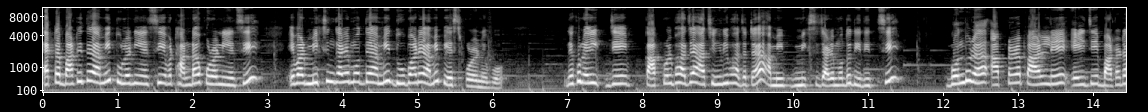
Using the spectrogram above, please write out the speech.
একটা বাটিতে আমি তুলে নিয়েছি, এবার ঠান্ডাও করে নিয়েছি। এবার মিক্সিং জারের মধ্যে আমি দুবারে আমি পেস্ট করে নেব। দেখুন, এই যে কাঁকরোল ভাজা আর চিংড়ি ভাজাটা আমি মিক্সি জারের মধ্যে দিয়ে দিচ্ছি। বন্ধুরা, আপনারা পারলে এই যে বাটাটা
